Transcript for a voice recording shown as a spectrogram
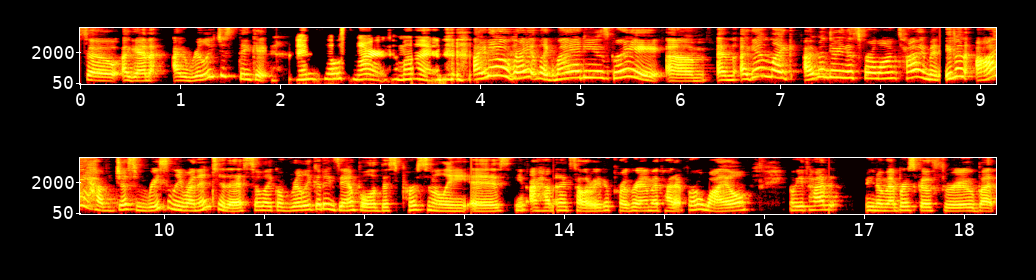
So again, I really just think it. I'm so smart. Come on. I know, right? Like my idea is great. Um, and again, like I've been doing this for a long time, and even I have just recently run into this. So like a really good example of this personally is, you know, I have an accelerator program. I've had it for a while, and we've had you know members go through but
